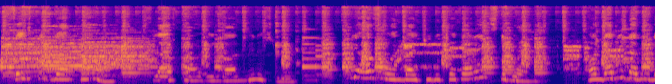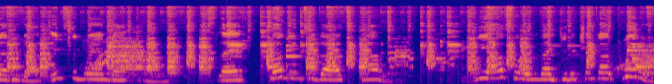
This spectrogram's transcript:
www.facebook.com slash Power in God Ministry. We also invite you to check out Instagram on www.instagram.com slash plug into God's power. We also invite you to check out Twitter,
